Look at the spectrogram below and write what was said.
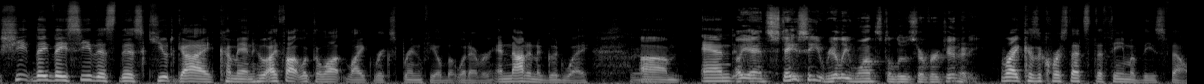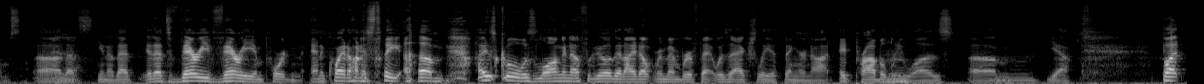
she they they see this this cute guy come in who I thought looked a lot like Rick Springfield, but whatever, and not in a good way. Um, and Oh yeah, and Stacy really wants to lose her virginity. right, because of course that's the theme of these films. Uh, That's you know that that's very very important. And quite honestly, um, high school was long enough ago that I don't remember if that was actually a thing or not. It probably was. Um, Yeah. But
